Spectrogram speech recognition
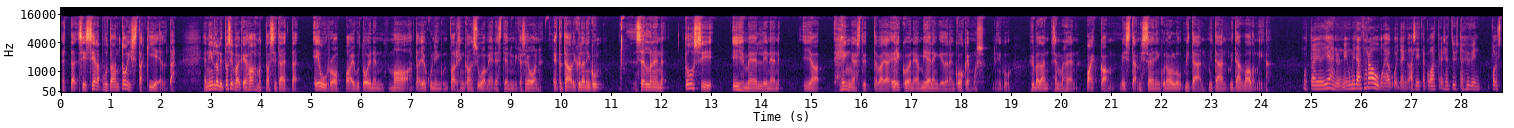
Että siis siellä puhutaan toista kieltä. Ja niille oli tosi vaikea hahmottaa sitä, että Eurooppa on joku toinen maa tai joku niin kuin varsinkaan Suomi, en edes tiennyt mikä se on. Että tämä oli kyllä niin kuin sellainen tosi ihmeellinen ja hengästyttävä ja erikoinen ja mielenkiintoinen kokemus niin kuin hypätä semmoiseen paikkaan, mistä, missä ei niin kuin ollut mitään, mitään, mitään valmiina. Mutta ei ole jäänyt niin kuin mitään traumoja kuitenkaan siitä, kun ajattelin, että yhtä hyvin voisi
